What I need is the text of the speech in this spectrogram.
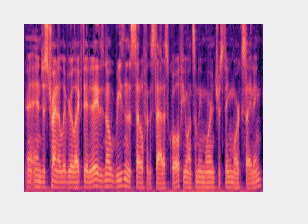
and just trying to live your life day to day there's no reason to settle for the status quo if you want something more interesting more exciting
